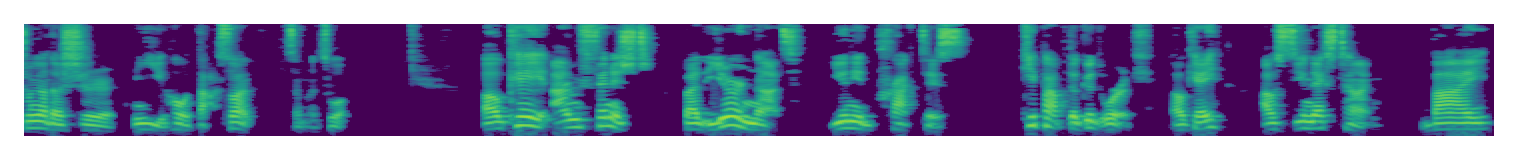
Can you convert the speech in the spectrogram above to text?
重要的是你以后打算怎么做。Okay, I'm finished, but you're not. You need practice. Keep up the good work. Okay, I'll see you next time. Bye.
